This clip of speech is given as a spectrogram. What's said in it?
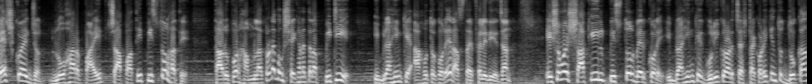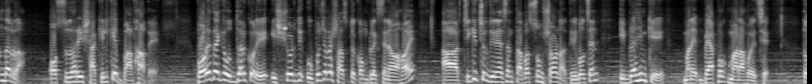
বেশ কয়েকজন লোহার পাইপ, চাপাতি, পিস্তল হাতে তার উপর হামলা করেন এবং সেখানে তারা পিটিয়ে ইব্রাহিমকে আহত করে রাস্তায় ফেলে দিয়ে যান। এই সময় শাকিল পিস্তল বের করে ইব্রাহিমকে গুলি করার চেষ্টা করে, কিন্তু দোকানদাররা অস্ত্রধারী শাকিলকে বাধা দেয়। পরে তাকে উদ্ধার করে ঈশ্বরদী উপজেলা স্বাস্থ্য কমপ্লেক্সে নেওয়া হয়। আর চিকিৎসক যিনি আছেন তাবাসুম স্বর্ণা তিনি বলছেন ইব্রাহিমকে মানে ব্যাপক মারা হয়েছে। তো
